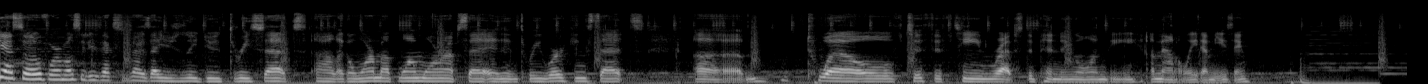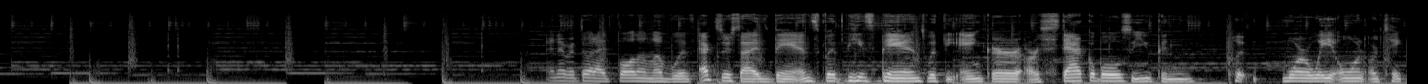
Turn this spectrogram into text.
Yeah, so for most of these exercises, I usually do three sets, uh, like a warm up, one warm up set, and then three working sets um, 12 to 15 reps, depending on the amount of weight I'm using. I never thought I'd fall in love with exercise bands, but these bands with the anchor are stackable so you can put more weight on or take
